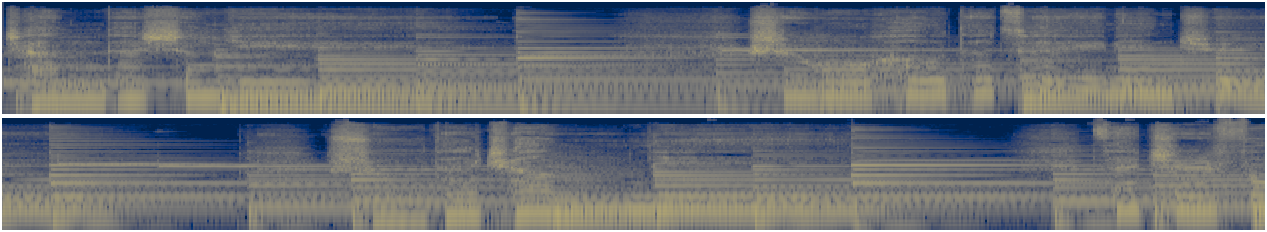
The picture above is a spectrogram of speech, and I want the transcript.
蝉的声音是午后的催眠曲，树的长影在指缝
